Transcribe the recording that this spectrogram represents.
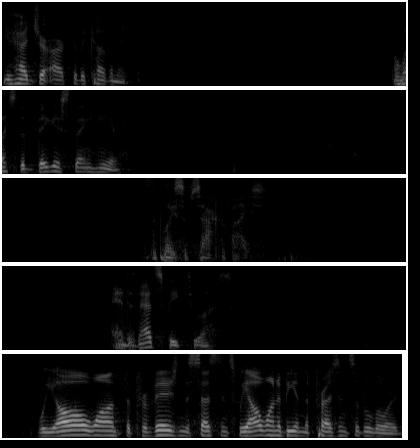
you had your Ark of the Covenant. But what's the biggest thing here? It's the place of sacrifice. Man, does that speak to us? We all want the provision, the sustenance. We all want to be in the presence of the Lord.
